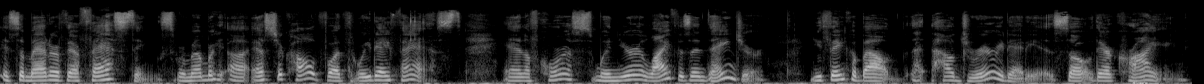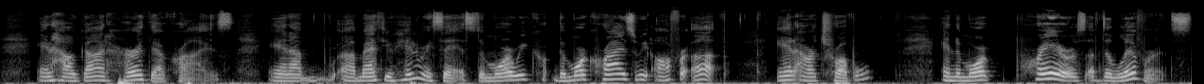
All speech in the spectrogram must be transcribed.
it's a matter of their fastings. Remember, uh, Esther called for a three day fast, and of course, when your life is in danger, you think about how dreary that is. So they're crying, and how God heard their cries. And uh, uh, Matthew Henry says, the more we, the more cries we offer up in our trouble, and the more prayers of deliverance,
